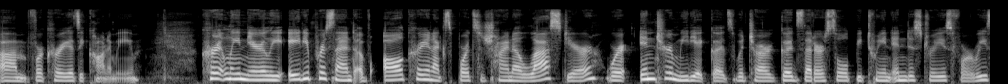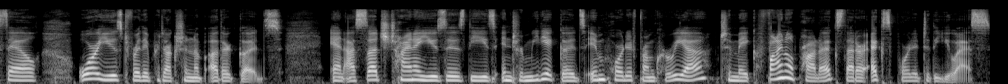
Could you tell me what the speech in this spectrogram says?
um, for Korea's economy. Currently, nearly 80% of all Korean exports to China last year were intermediate goods, which are goods that are sold between industries for resale or used for the production of other goods. And as such, China uses these intermediate goods imported from Korea to make final products that are exported to the US.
